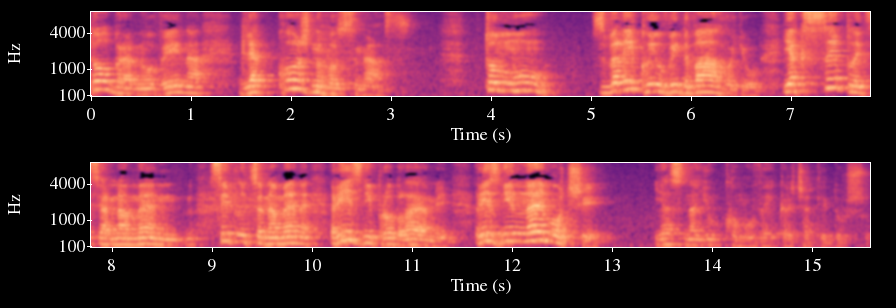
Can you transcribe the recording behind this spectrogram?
добра новина для кожного з нас. Тому з великою відвагою, як сиплеться на мене, сиплються на мене різні проблеми, різні немочі, я знаю, кому викричати душу.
